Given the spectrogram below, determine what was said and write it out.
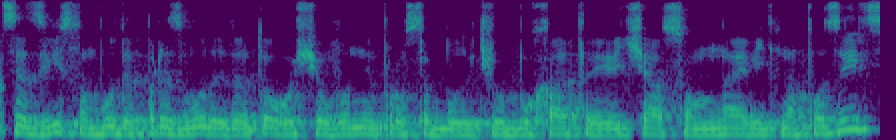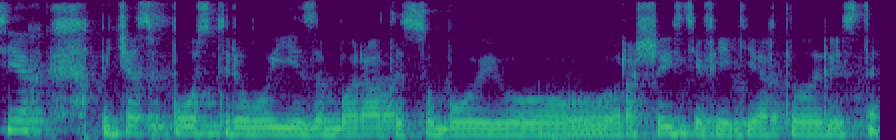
Це, звісно, буде призводити до того, що вони просто будуть вибухати часом навіть на позиціях під час пострілу і забирати з собою рашистів, які артилеристи.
